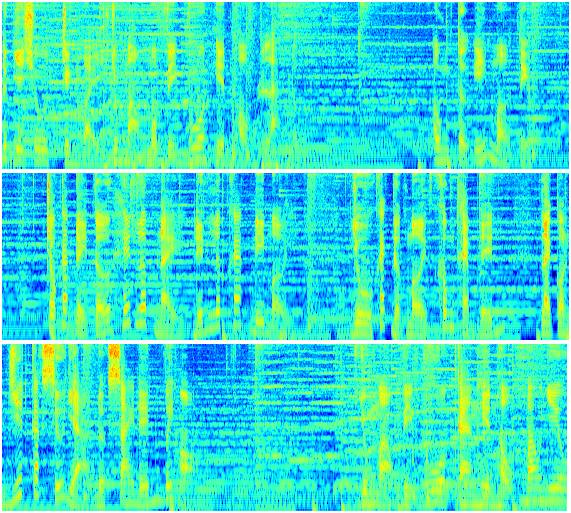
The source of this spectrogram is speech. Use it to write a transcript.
Đức Giêsu trình bày dung mạo một vị vua hiền hậu lạ lùng. Ông tự ý mở tiệc, cho các đầy tớ hết lớp này đến lớp khác đi mời. Dù khách được mời không thèm đến, lại còn giết các sứ giả được sai đến với họ. Dung mạo vị vua càng hiền hậu bao nhiêu,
